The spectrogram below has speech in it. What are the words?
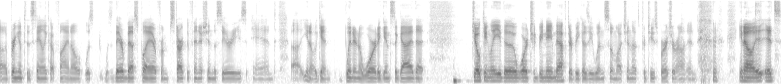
uh, bring them to the Stanley Cup final. Was was their best player from start to finish in the series, and uh, you know again win an award against a guy that jokingly the award should be named after because he wins so much, and that's Patrice Bergeron. And you know, it, it's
